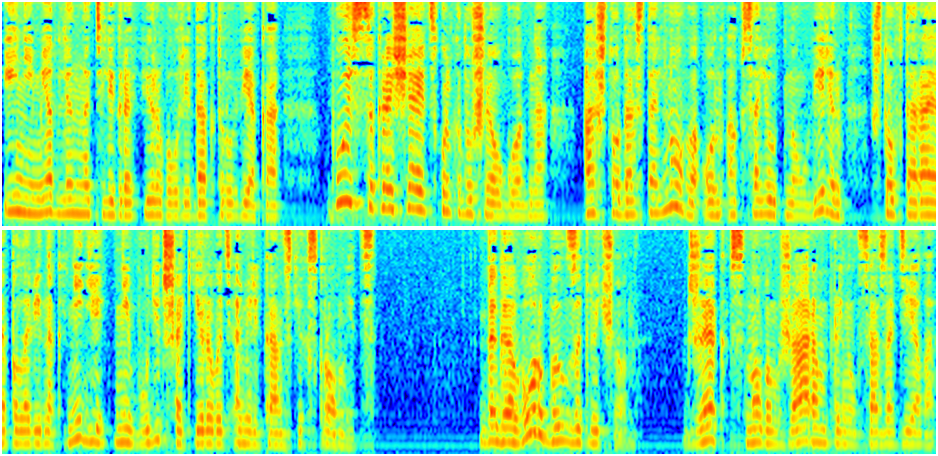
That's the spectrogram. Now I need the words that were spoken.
и немедленно телеграфировал редактору «Века». Пусть сокращает сколько душе угодно, а что до остального, он абсолютно уверен, что вторая половина книги не будет шокировать американских скромниц. Договор был заключен. Джек с новым жаром принялся за дело,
